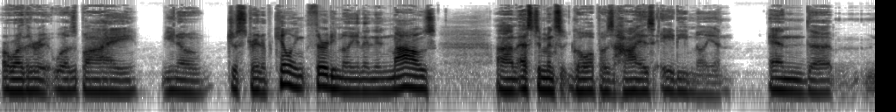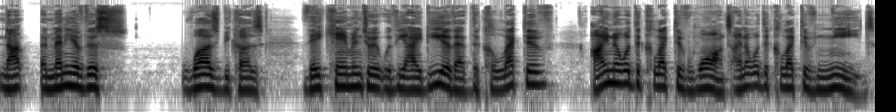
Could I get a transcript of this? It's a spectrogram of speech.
or whether it was by, you know, just straight up killing 30 million. And in Mao's um, estimates go up as high as 80 million. And uh, not, and many of this was because they came into it with the idea that the collective, I know what the collective wants. I know what the collective needs.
